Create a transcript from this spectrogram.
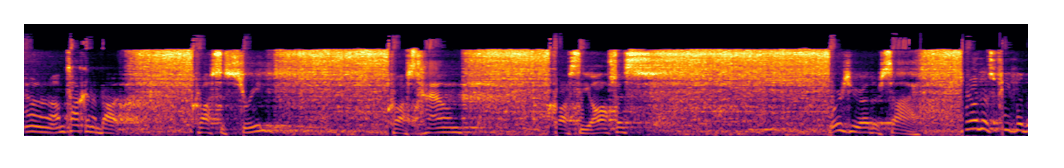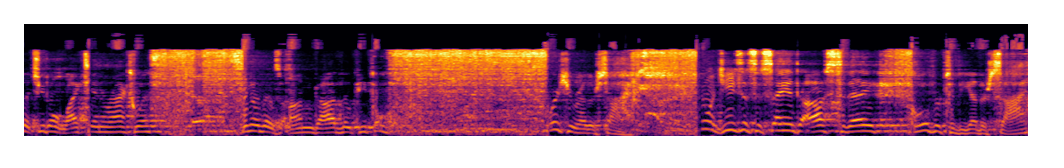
No, no, no. I'm talking about across the street, across town, across the office. Where's your other side? You know those people that you don't like to interact with? You know those ungodly people? Where's your other side? You know what Jesus is saying to us today? Go over to the other side.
